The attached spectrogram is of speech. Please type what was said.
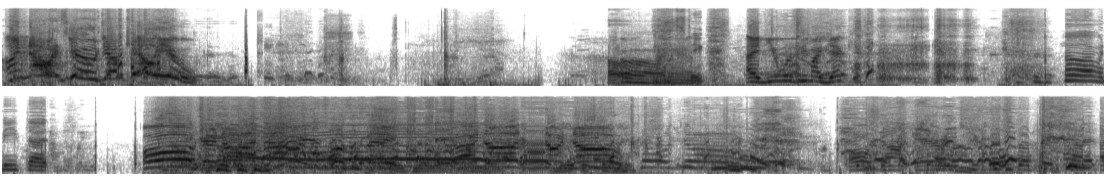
I know it's huge! It'll kill you! Oh, oh, my man. mistake. Hey, do you want to see my dick? Oh, I want to eat that. Oh, okay, no, that's not what you're supposed to say! I know it! No, no! Oh god, Aries, you missed the picture. Uh,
